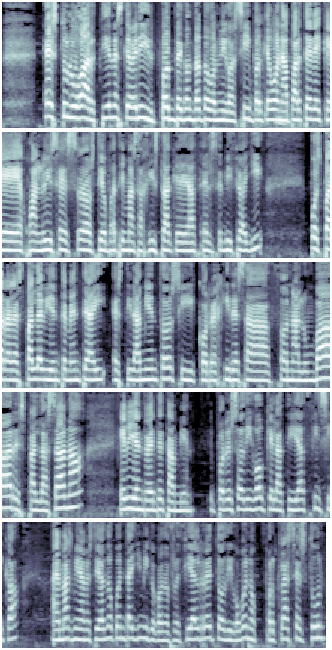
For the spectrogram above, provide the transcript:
es tu lugar, tienes que venir, ponte en contacto conmigo. Sí, porque bueno, aparte de que Juan Luis es osteopata y masajista que hace el servicio allí, pues para la espalda evidentemente hay estiramientos y corregir esa zona lumbar, espalda sana, evidentemente también. Por eso digo que la actividad física, además mira, me estoy dando cuenta Jimmy que cuando ofrecía el reto digo, bueno, por clases TUN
